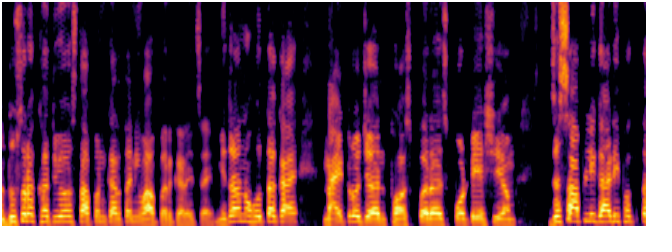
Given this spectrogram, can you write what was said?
दुसरं खत व्यवस्थापन करताना वापर करायचा आहे. मित्रांनो होतं काय? नायट्रोजन फॉस्फरस पोटॅशियम जसं आपली गाडी फक्त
